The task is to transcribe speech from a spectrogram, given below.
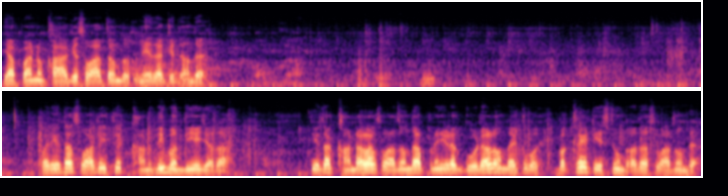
ਤੇ ਆਪਾਂ ਇਹਨੂੰ ਖਾ ਕੇ ਸਵਾਦ ਤੁਹਾਨੂੰ ਦੱਸਣੇ ਇਹਦਾ ਕਿਦਾਂ ਦਾ ਪਰ ਇਹਦਾ ਸਵਾਦ ਇੱਥੇ ਖੰਡ ਦੀ ਬੰਦੀ ਹੈ ਜ਼ਿਆਦਾ। ਤੇ ਇਹਦਾ ਖੰਡ ਵਾਲਾ ਸਵਾਦ ਹੁੰਦਾ, ਆਪਣੇ ਜਿਹੜਾ ਗੁੜ ਵਾਲਾ ਹੁੰਦਾ, ਇੱਕ ਵੱਖ- ਵੱਖਰੇ ਟੇਸਟ ਹੁੰਦਾ ਉਹਦਾ ਸਵਾਦ ਹੁੰਦਾ।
